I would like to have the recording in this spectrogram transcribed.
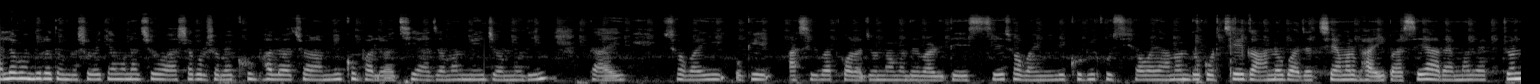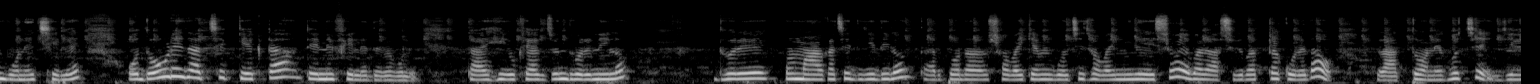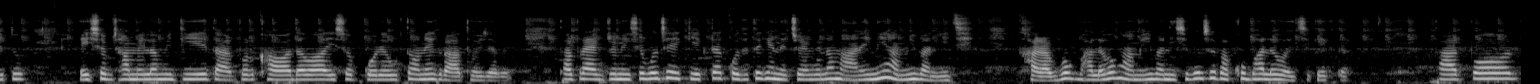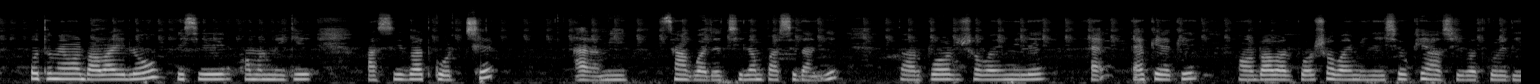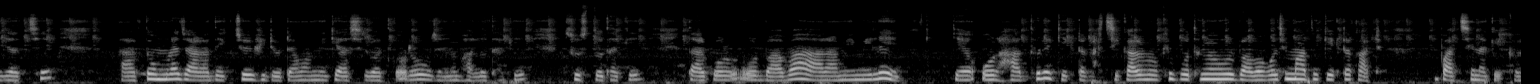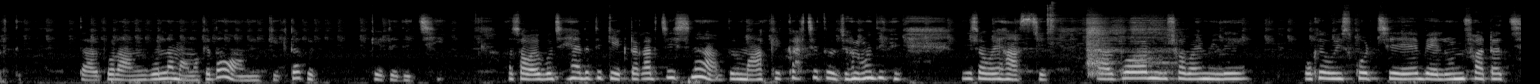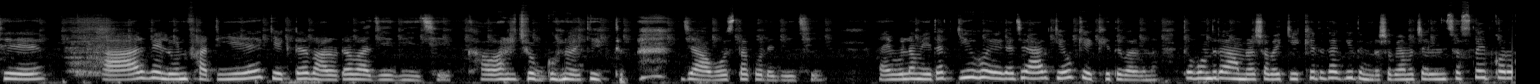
Hello বন্ধুরা, তোমরা সবাই কেমন আছো? আশা করি সবাই খুব ভালো আছো আর আমিও খুব ভালো আছি। আজ আমার মেয়ের জন্মদিন, তাই সবাই ওকে আশীর্বাদ করার জন্য আমাদের বাড়িতে এসছে। সবাই মিলে খুবই খুশি, সবাই আনন্দ করছে, গানও বাজাচ্ছে। আমার ভাই পাশে আর আমার একজন বোনের ছেলে, ও দৌড়ে যাচ্ছে, কেকটা টেনে ফেলে দেবে বলে। তাই ওকে একজন ধরে নিল। ধরে ওর মার কাছে দিয়ে দিল। তারপর সবাইকে আমি বলছি, সবাই মিলে এসো, এবার আশীর্বাদটা করে দাও। রাত তো অনেক হচ্ছে। যেহেতু এইসব ঝামেলা মিটিয়ে তারপর খাওয়া দাওয়া এইসব করে উঠতে অনেক রাত হয়ে যাবে। তারপর একজন এসে বলছে, এই কেকটা কোথা থেকে এনেছো? আমি বললাম আনিনি আমি বানিয়েছি। খারাপ হোক, ভালো হোক, আমিই বানিয়েছি। বলছে বা খুব ভালো হয়েছে কেকটা। তারপর প্রথমে আমার বাবা এলো, এসে আমার মেয়েকে আশীর্বাদ করছে। আর আমি শাঁখ বাজাচ্ছিলাম পাশে দাঁড়িয়ে। তারপর সবাই মিলে একে একে আমার বাবার পর সবাই মিলে এসে ওকে আশীর্বাদ করে দিয়ে যাচ্ছে। আর তোমরা যারা দেখছ এই ভিডিওটা, আমার মেয়েকে আশীর্বাদ করো, ও যেন ভালো থাকে, সুস্থ থাকে। তারপর ওর বাবা আর আমি মিলে ওর হাত ধরে কেকটা কাটছি। কারণ ওকে প্রথমে ওর বাবা বলছে, মা, তুই কেকটা কাট। পাচ্ছে না কেক কাটতে। তারপর আমি বললাম, আমাকে দাও, আমি কেকটা কেটে দিচ্ছি। আর সবাই বলছে হ্যাঁ রে, তুই কেকটা কাটছিস না? তোর মা কেক কাটছে, তোর জন্মদিনে? দিয়ে সবাই হাসছে। তারপর সবাই মিলে ওকে উইশ করছে, বেলুন ফাটাচ্ছে আর বেলুন ফাটিয়ে কেকটার বারোটা বাজিয়ে দিয়েছে। খাওয়ার যোগ্য নয় কেকটা, যা অবস্থা করে দিয়েছে। আমি বললাম, এটা কি হয়ে গেছে? আর কেউ কেক খেতে পারবে না। তো বন্ধুরা, আমরা সবাই কেক খেতে থাকি, তোমরা সবাই আমার চ্যানেল সাবস্ক্রাইব করো।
